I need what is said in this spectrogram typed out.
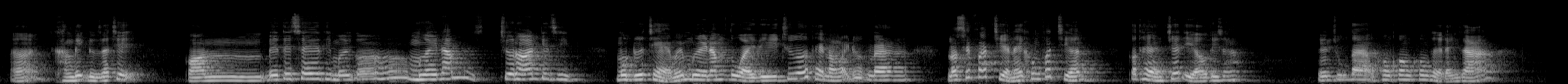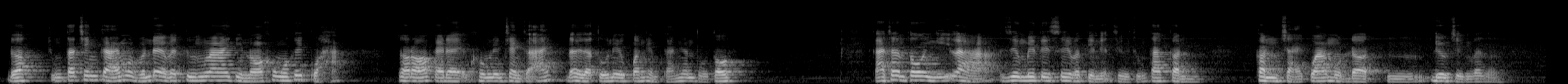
đấy, khẳng định được giá trị. Còn BTC thì mới có 10 năm chưa nói cái gì một đứa trẻ mới 10 năm tuổi thì chưa thể nói được là nó sẽ phát triển hay không phát triển. Có thể chết yểu thì sao? Nên chúng ta cũng không không không thể đánh giá được. Chúng ta tranh cãi một vấn đề về tương lai thì nó không có kết quả. Do đó cái đấy cũng không nên tranh cãi. Đây là tôi nêu quan điểm cá nhân của tôi. Cá nhân tôi nghĩ là riêng BTC và tiền điện tử chúng ta cần cần trải qua một đợt ừ, điều chỉnh và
